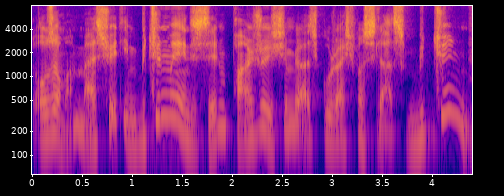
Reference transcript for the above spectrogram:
o zaman ben söyleyeyim. Bütün mühendislerin panjur için birazcık uğraşması lazım. Bütün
